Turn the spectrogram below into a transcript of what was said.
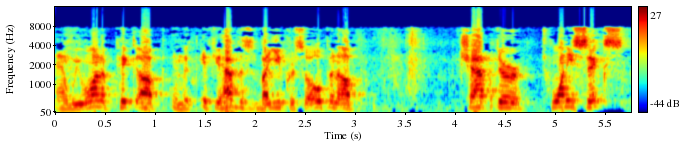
And we want to pick up in the if you have this Vayikra, so open up chapter twenty six.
